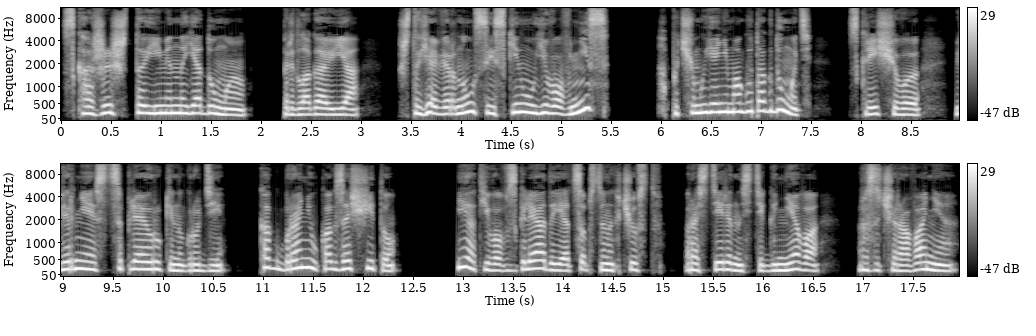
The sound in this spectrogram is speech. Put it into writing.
«Скажи, что именно я думаю предлагаю я, что я вернулся и скинул его вниз? А почему я не могу так думать? Скрещиваю, вернее, сцепляю руки на груди. Как броню, как защиту. И от его взгляда, и от собственных чувств. Растерянности, гнева, разочарования.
